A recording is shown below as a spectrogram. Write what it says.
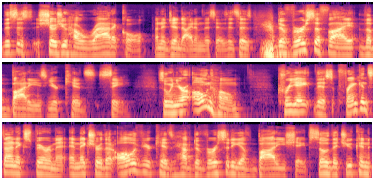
this is, shows you how radical an agenda item this is. It says, diversify the bodies your kids see. So in your own home, create this Frankenstein experiment and make sure that all of your kids have diversity of body shapes so that you can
